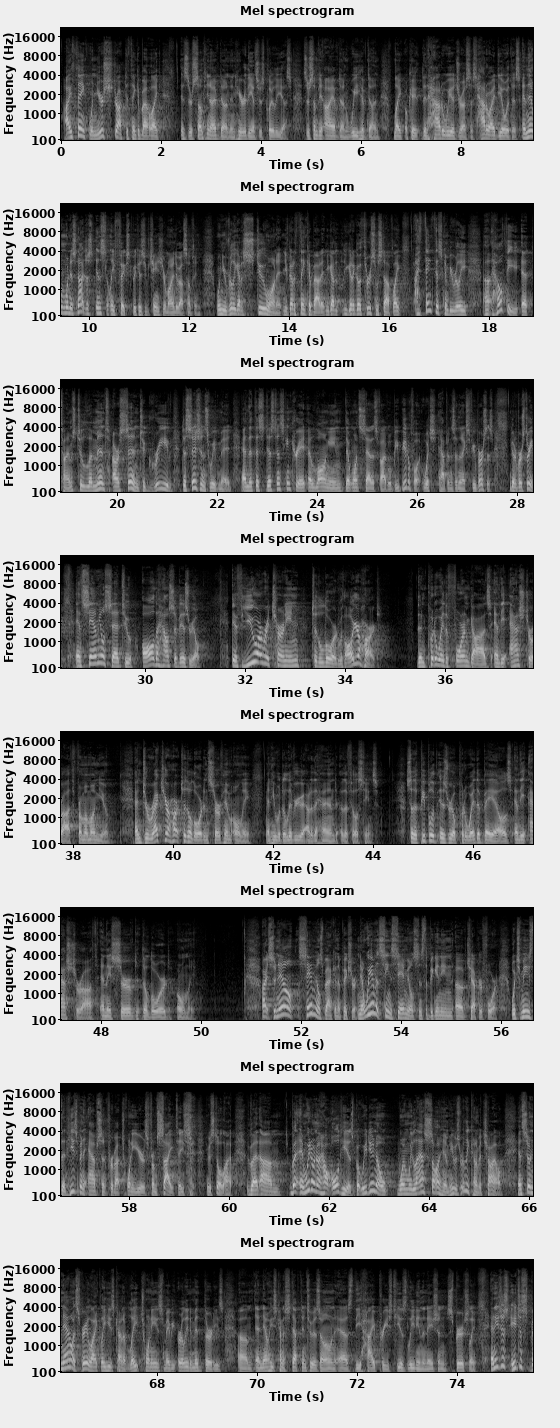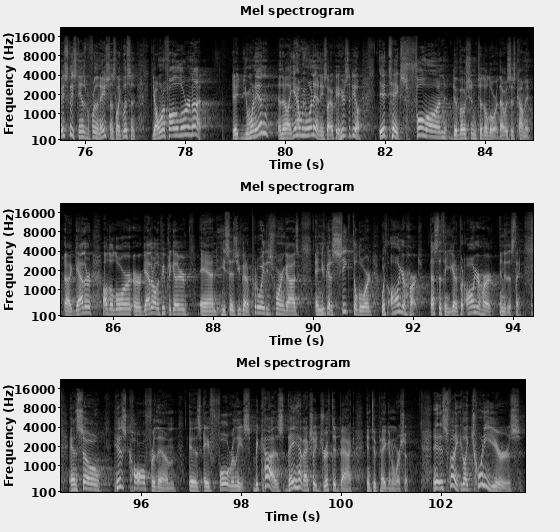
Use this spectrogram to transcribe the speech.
I think when you're struck to think about, like, is there something I've done? And here the answer is clearly yes. Is there something I have done, we have done? Like, okay, then how do we address this? How do I deal with this? And then when it's not just instantly fixed because you've changed your mind about something, when you've really got to stew on it and you've got to think about it and you've got to, you got to go through some stuff, like, I think this can be really uh, healthy at times to lament our sin, to grieve decisions we've made, and that this distance can create a longing that once satisfied will be beautiful, which happens in the next few verses. Go to verse three. And Samuel said to all the house of Israel, if you are returning to the Lord with all your heart, then put away the foreign gods and the Ashtaroth from among you, and direct your heart to the Lord and serve him only, and he will deliver you out of the hand of the Philistines. So the people of Israel put away the Baals and the Ashtaroth, and they served the Lord only. All right, so now Samuel's back in the picture. Now, we haven't seen Samuel since the beginning of chapter four, which means that he's been absent for about 20 years from sight. He's, he was still alive. But, um, but, and we don't know how old he is, but we do know when we last saw him, he was really kind of a child. And so now it's very likely he's kind of late 20s, maybe early to mid 30s. Um, and now he's kind of stepped into his own as the high priest. He is leading the nation spiritually. And he just, he just basically stands before the nation. It's like, listen, y'all want to follow the Lord or not? You want in? And they're like, Yeah, we want in. He's like, Okay, here's the deal. It takes full on devotion to the Lord. That was his comment. Uh, gather all the Lord, or gather all the people together. And he says, You've got to put away these foreign gods and you've got to seek the Lord with all your heart. That's the thing. You got to put all your heart into this thing. And so his call for them is a full release because they have actually drifted back into pagan worship. It's funny, like 20 years,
